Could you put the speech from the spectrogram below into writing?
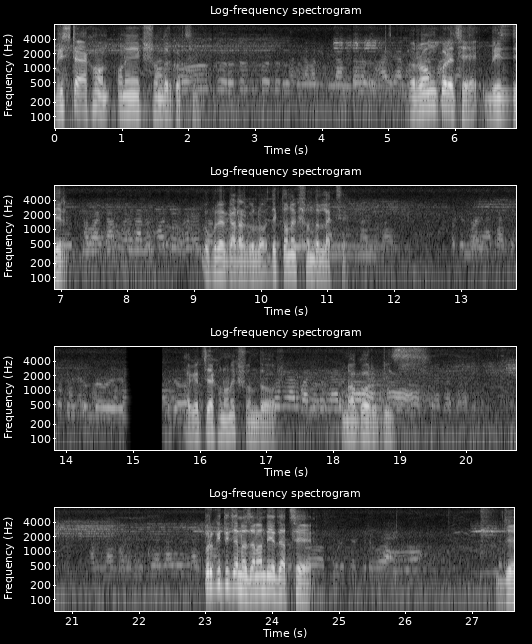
ব্রিজটা এখন অনেক সুন্দর করছে। রং করেছে ব্রিজের উপরের গাডারগুলো। দেখতে অনেক সুন্দর লাগছে। আগের চেয়ে এখন অনেক সুন্দর নগর ব্রিজ। প্রকৃতি যেন জানান দিয়ে যাচ্ছে যে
